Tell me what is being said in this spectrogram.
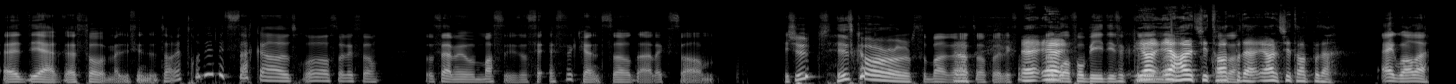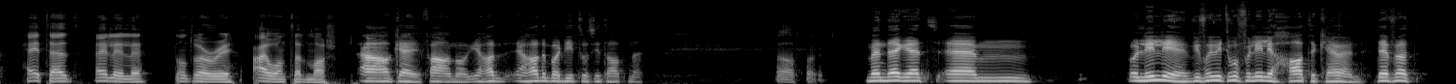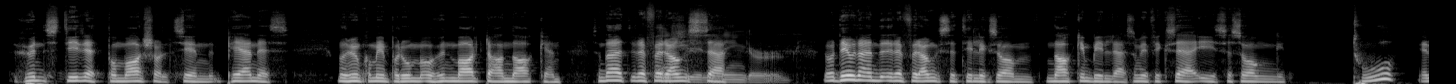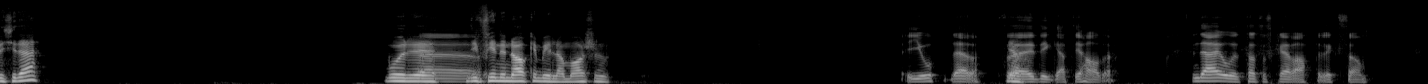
De er eh, sovemedisinene du tar, jeg tror de er litt sterkere enn du tror, Så liksom. Så ser vi jo massevis av se sekvenser der liksom He shoots his girl! Så bare Ja. at du liksom, Eh, Jeg jeg- går forbi de som Ja, jeg har et sitat Altså. på det. Jeg har et sitat på det. Jeg går det. Hei, Ted. Hei, Lily. Don't worry. I won't tell Marshall. Ja, OK, faen òg. Jeg, jeg hadde bare de to sitatene. Å, sorry. Men det er greit. Um, og Lilly Vi får vite hvorfor Lilly hater Karen. Det er for at hun stirret på Marshall sin penis når hun kom inn på rommet, og hun malte han naken. Så det er et referanse Og det er jo en referanse til liksom nakenbildet som vi fikk se i sesong to, er det ikke det? Hvor eh, Eh. de finner nakenbilder av Marshall. Jo, det er det. Så Ja. jeg digger at de har det. Men det er jo tatt og skrevet at det liksom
